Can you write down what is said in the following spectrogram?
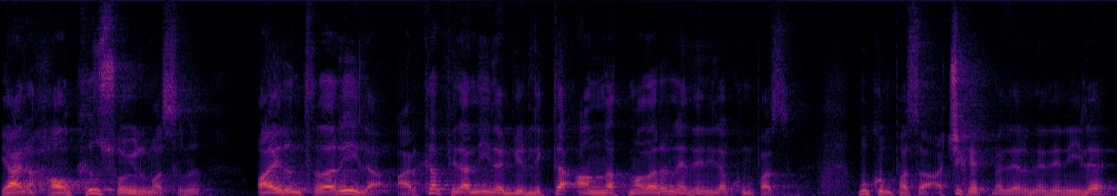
yani halkın soyulmasını ayrıntılarıyla, arka planıyla birlikte anlatmaları nedeniyle kumpas. Bu kumpası açık etmeleri nedeniyle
